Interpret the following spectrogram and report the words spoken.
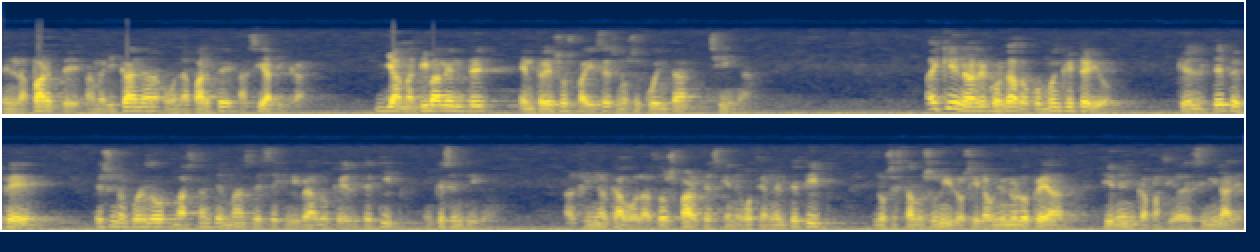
en la parte americana o en la parte asiática. Llamativamente, entre esos países no se cuenta China. Hay quien ha recordado con buen criterio que el TPP es un acuerdo bastante más desequilibrado que el TTIP. ¿En qué sentido? Al fin y al cabo, las dos partes que negocian el TTIP, los Estados Unidos y la Unión Europea, tienen capacidades similares.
